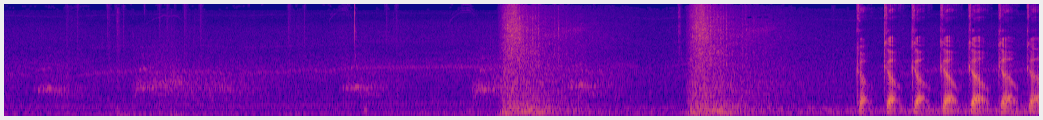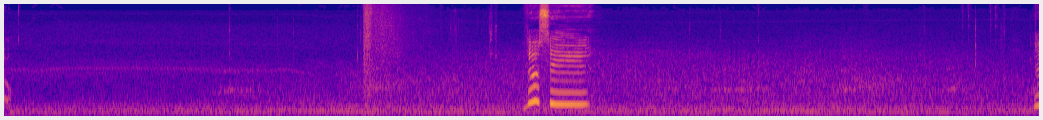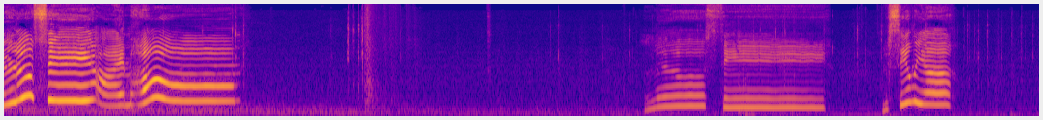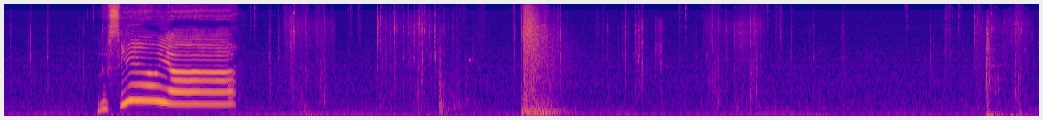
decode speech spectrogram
Go, go, go, go, go, go, go. Lucy I'm home! Lucy! Lucilia! Lucilia!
